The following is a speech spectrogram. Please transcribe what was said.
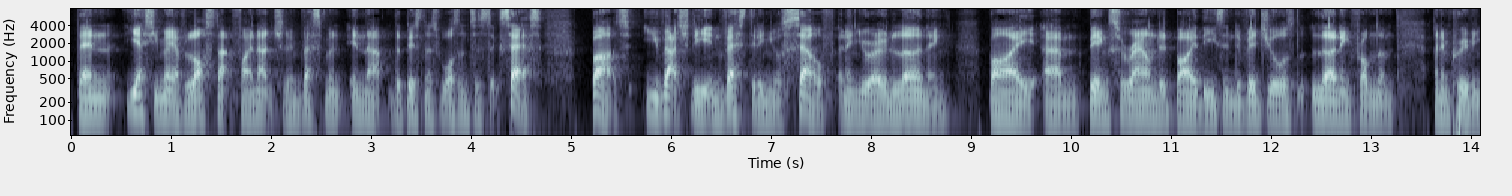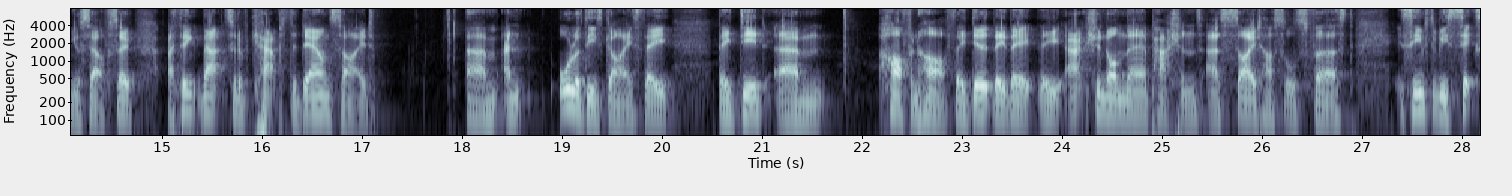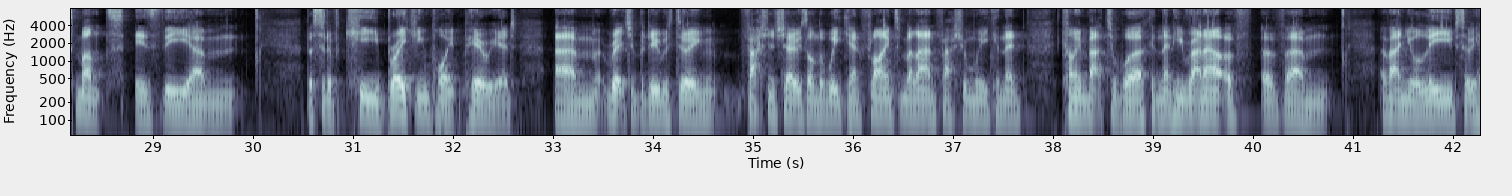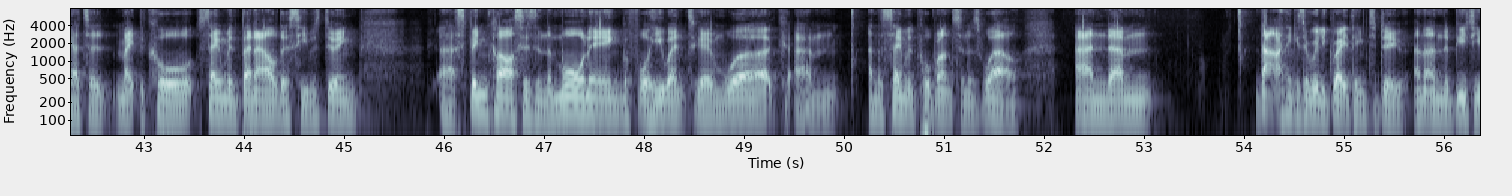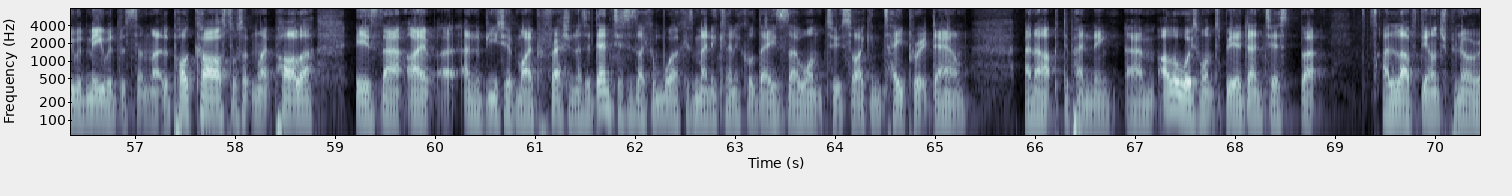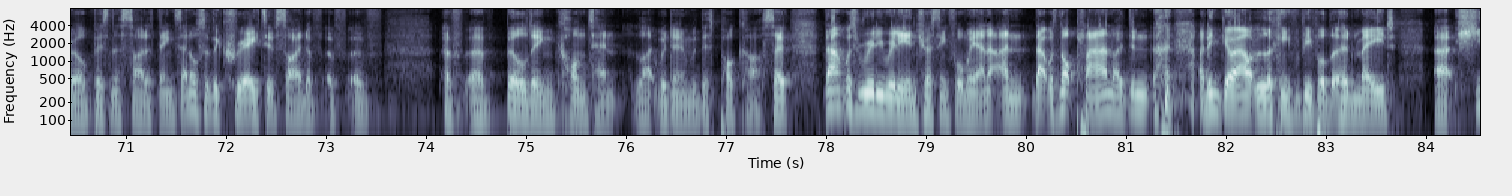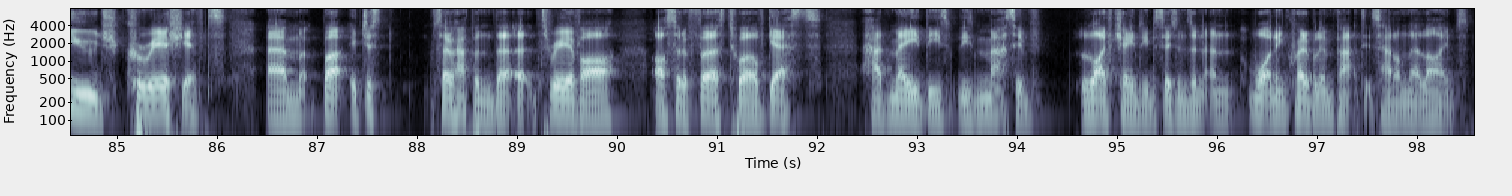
then yes, you may have lost that financial investment in that the business wasn't a success, but you've actually invested in yourself and in your own learning by um, being surrounded by these individuals, learning from them, and improving yourself. So I think that sort of caps the downside. Um, and all of these guys, they they did um, half and half. They did they they they actioned on their passions as side hustles first. It seems to be six months is the um, the sort of key breaking point period um, Richard Badu was doing fashion shows on the weekend, flying to Milan Fashion Week, and then coming back to work. And then he ran out of of, um, of annual leave, so he had to make the call. Same with Ben Alldis; he was doing uh, spin classes in the morning before he went to go and work, um, and the same with Paul Brunson as well. And um, that I think is a really great thing to do. And and the beauty with me with the, something like the podcast or something like Parla is that I uh, and the beauty of my profession as a dentist is I can work as many clinical days as I want to, so I can taper it down and up depending. Um, I'll always want to be a dentist, but I love the entrepreneurial business side of things and also the creative side of of, of of, of, building content like we're doing with this podcast. So that was really really interesting for me, and and that was not planned. I didn't I didn't go out looking for people that had made uh, huge career shifts, um, but it just so happened that uh, three of our our sort of first twelve guests had made these these massive life changing decisions, and and what an incredible impact it's had on their lives.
